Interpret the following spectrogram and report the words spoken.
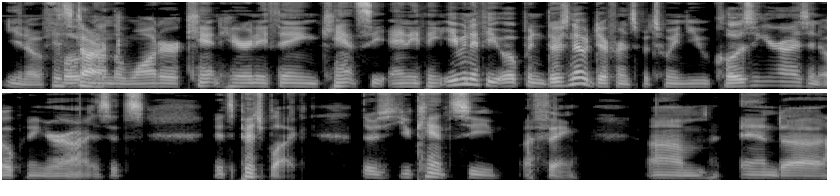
you know, floating on the water, can't hear anything, can't see anything. Even if you open, there's no difference between you closing your eyes and opening your eyes. It's it's pitch black. There's you can't see a thing. Um, and uh,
